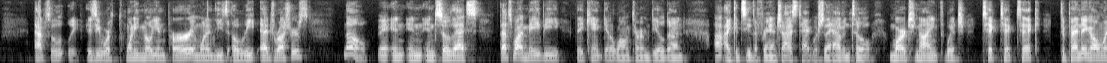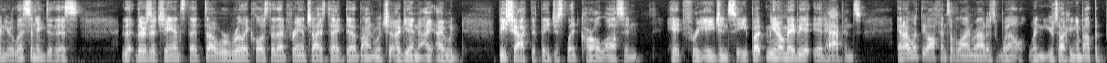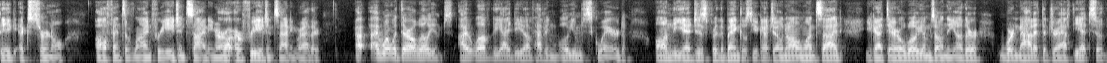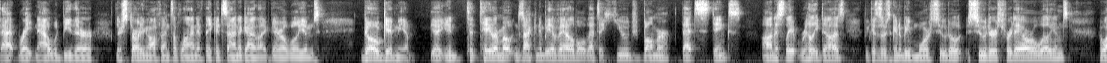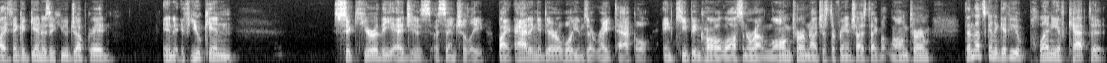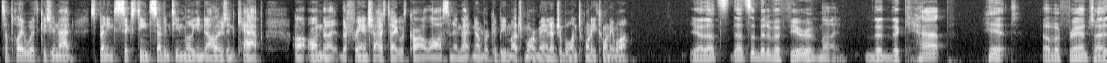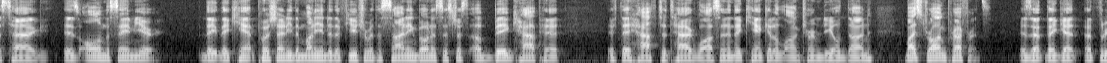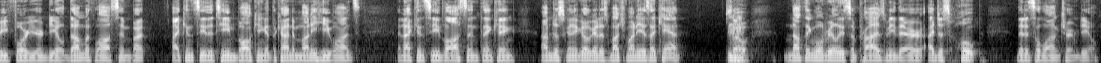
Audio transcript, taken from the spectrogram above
Absolutely. Is he worth 20 million per in one of these elite edge rushers? No. And and and so that's that's why maybe they can't get a long term deal done. Uh, I could see the franchise tag, which they have until March 9th, which tick, tick, tick, depending on when you're listening to this, th- there's a chance that uh, we're really close to that franchise tag deadline, which again, I, I, would be shocked if they just let Carl Lawson hit free agency. But, you know, maybe it, it happens. And I went the offensive line route as well when you're talking about the big external offensive line free agent signing or, or free agent signing, rather. I, I went with Daryl Williams. I love the idea of having Williams squared on the edges for the Bengals. You got Jonah on one side, you got Daryl Williams on the other. We're not at the draft yet, so that right now would be their their starting offensive line if they could sign a guy like Daryl Williams. Go give me him. You, t- Taylor Moton's not going to be available. That's a huge bummer. That stinks. Honestly, it really does because there's going to be more pseudo, suitors for Daryl Williams, who I think again is a huge upgrade. And if you can secure the edges essentially by adding a Daryl Williams at right tackle and keeping Carl Lawson around long term, not just a franchise tag, but long term, then that's going to give you plenty of cap to, to play with because you're not spending 16, 17 million dollars in cap uh, on the the franchise tag with Carl Lawson, and that number could be much more manageable in 2021. Yeah, that's that's a bit of a fear of mine. The the cap hit of a franchise tag is all in the same year They they can't push any of the money into the future with the signing bonus. It's just a big cap hit if they have to tag Lawson and they can't get a long term deal done. My strong preference is that they get a three, four year deal done with Lawson, but I can see the team balking at the kind of money he wants. And I can see Lawson thinking, I'm just going to go get as much money as I can. So mm-hmm. nothing will really surprise me there. I just hope that it's a long term deal.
